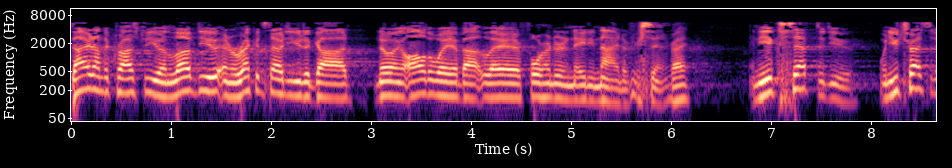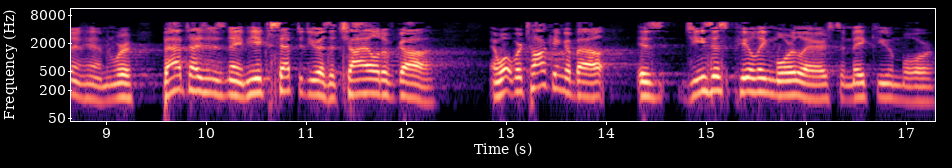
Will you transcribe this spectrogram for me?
died on the cross for you and loved you and reconciled you to God knowing all the way about layer 489 of your sin, right? And He accepted you when you trusted in Him and were baptized in His name. He accepted you as a child of God. And what we're talking about is Jesus peeling more layers to make you more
